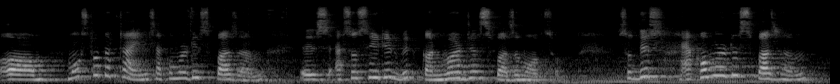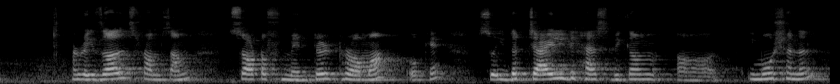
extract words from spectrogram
um, most of the times accommodative spasm is associated with convergent spasm also. So this accommodative spasm results from some sort of mental trauma okay? So if the child has become uh, emotional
